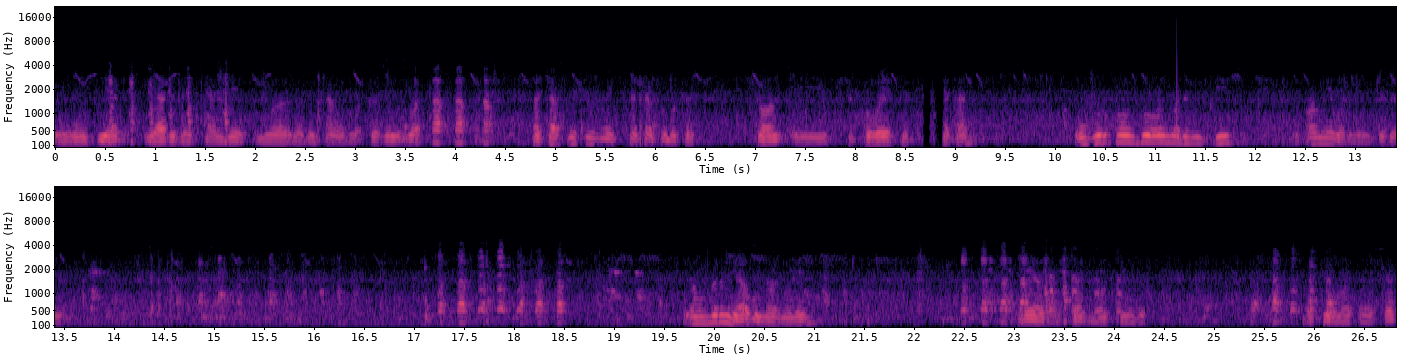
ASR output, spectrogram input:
E, diğer yerde de kendi yuvalarına da bir tane rut kazımız var. Taşaklı şuradaki taşaklı bakın. Şu an e, küçük kovaya tepeden. O grup oldu olmadı bir değişik anlayamadım onu çözemedim. Yavrularım ya bunlar benim. Ne yazmışlar? Bakayım dur. Bakıyorum arkadaşlar.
